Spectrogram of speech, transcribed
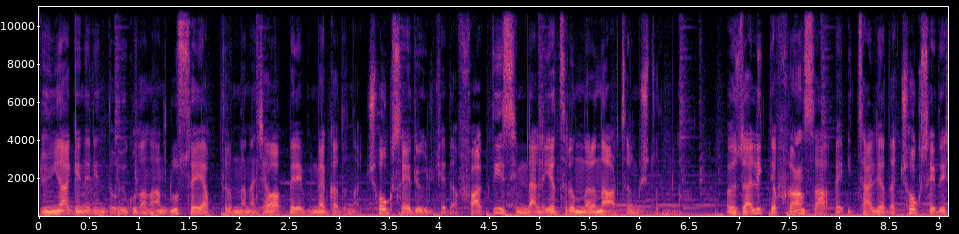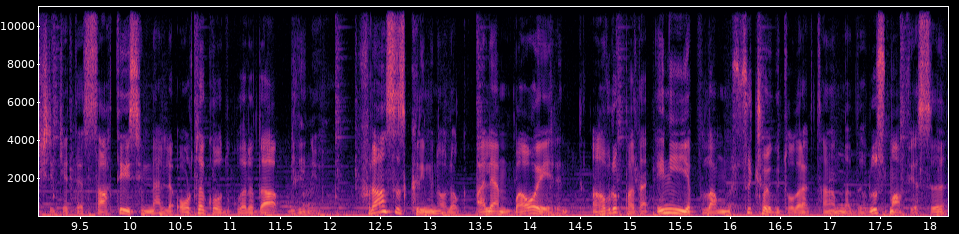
dünya genelinde uygulanan Rusya yaptırımlarına cevap verebilmek adına çok sayıda ülkede farklı isimlerle yatırımlarını artırmış durumda. Özellikle Fransa ve İtalya'da çok sayıda şirkette sahte isimlerle ortak oldukları da biliniyor. Fransız kriminolog Alain Bauer'in Avrupa'da en iyi yapılanmış suç örgütü olarak tanımladığı Rus mafyası,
